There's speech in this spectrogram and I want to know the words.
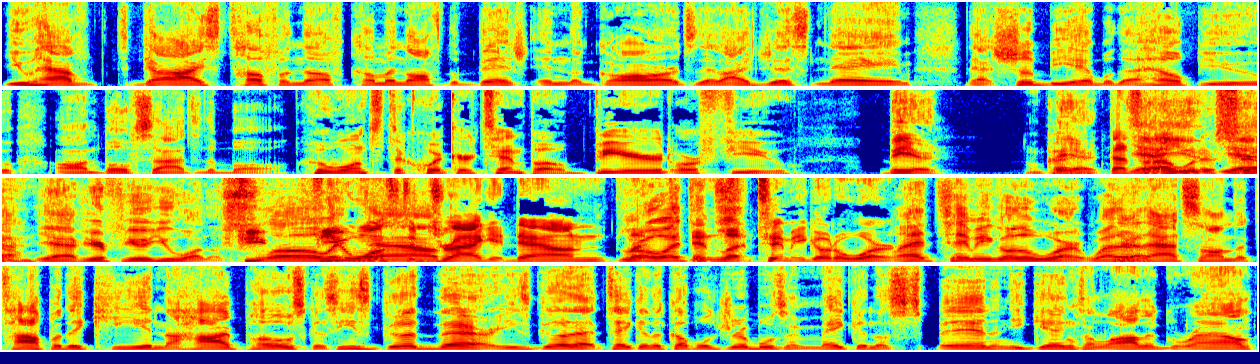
You have guys tough enough coming off the bench in the guards that I just named that should be able to help you on both sides of the ball. Who wants the quicker tempo, Beard or Few? Beard. Okay, yeah, that's yeah, what I would assume. Yeah, yeah, if you're few, you want to few, slow few wants down, to drag it down let, and t- let Timme go to work. Let Timme go to work, whether yeah. that's on the top of the key in the high post, because he's good there. He's good at taking a couple dribbles and making a spin, and he gains a lot of ground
